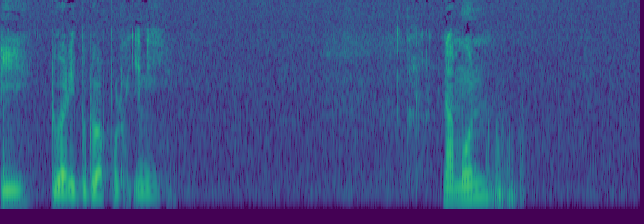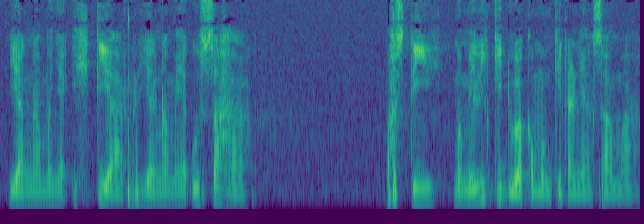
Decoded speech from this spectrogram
di 2020 ini. Namun, yang namanya ikhtiar, yang namanya usaha, pasti memiliki dua kemungkinan yang sama,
